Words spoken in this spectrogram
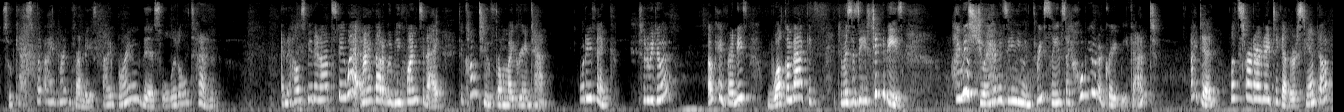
So guess what I bring, friendies? I bring this little tent and it helps me to not stay wet. And I thought it would be fun today to come to you from my green tent. What do you think? Should we do it? Okay, friendies, welcome back to Mrs. E's Chickadees. I missed you. I haven't seen you in three sleeps. I hope you had a great weekend. I did. Let's start our day together. Stand up.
